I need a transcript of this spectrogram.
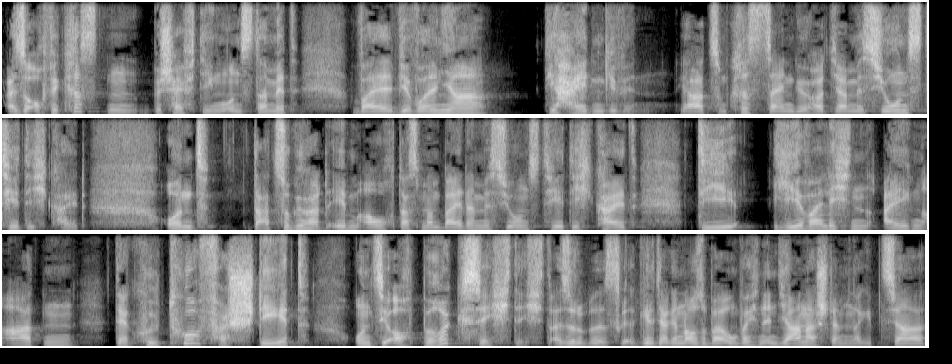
also auch wir Christen beschäftigen uns damit, weil wir wollen ja die Heiden gewinnen. Ja, zum Christsein gehört ja Missionstätigkeit. Und dazu gehört eben auch, dass man bei der Missionstätigkeit die jeweiligen Eigenarten der Kultur versteht und sie auch berücksichtigt. Also das gilt ja genauso bei irgendwelchen Indianerstämmen. Da gibt's ja,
